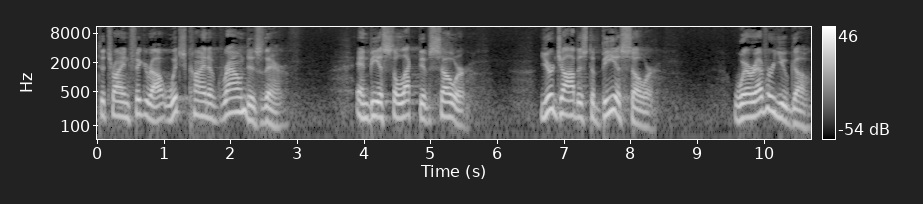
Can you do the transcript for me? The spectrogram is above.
to try and figure out which kind of ground is there and be a selective sower. Your job is to be a sower wherever you go.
